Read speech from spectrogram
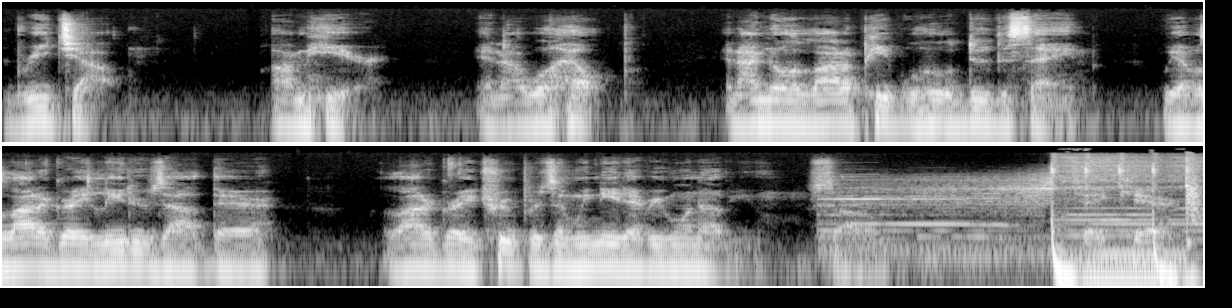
Reach out. I'm here and I will help. And I know a lot of people who will do the same. We have a lot of great leaders out there, a lot of great troopers, and we need every one of you. So take care.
